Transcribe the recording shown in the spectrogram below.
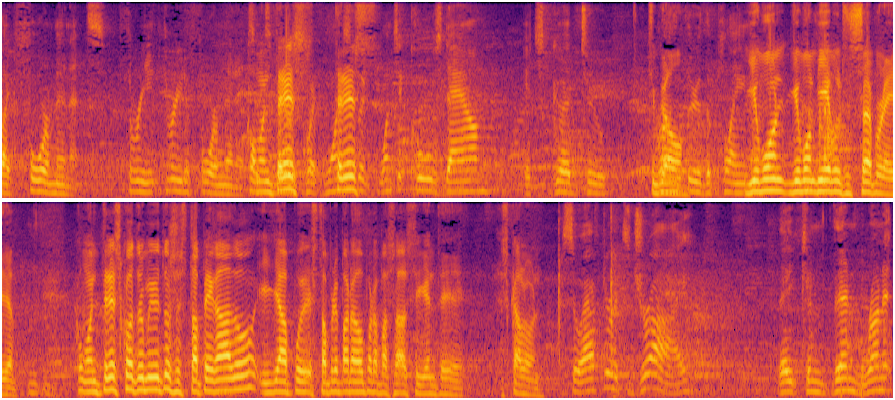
like four minutes, three three to four minutes. Como It's tres- quick. Once, tres- the- once it cools down, it's good to, to run go. through the plane. You won't, you won't be able to separate them. Como en 3-4 minutos está pegado y ya puede, está preparado para pasar al siguiente escalón. So after it's dry, they can then run it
